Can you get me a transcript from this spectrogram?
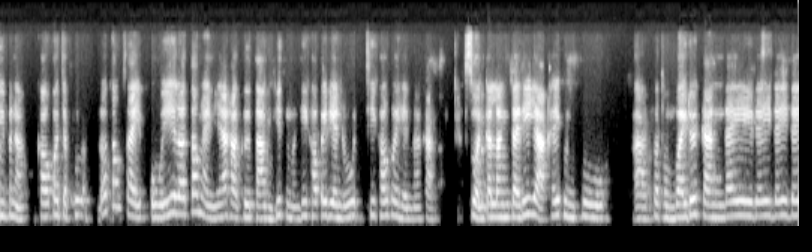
มีปัญหาเขาก็จะพูดแบบเราต้องใส่ปุ๋ยเราต้องอย่างเนี้ยค่ะ คือตามคิดเหมือนที่เขาไปเรียนรู้ที่เขาเคยเห็นนะคะส่วนกำลังใจที่อยากให้คุณครูอ่าปฐมวัยด้วยกันได้ได้ได้ได้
